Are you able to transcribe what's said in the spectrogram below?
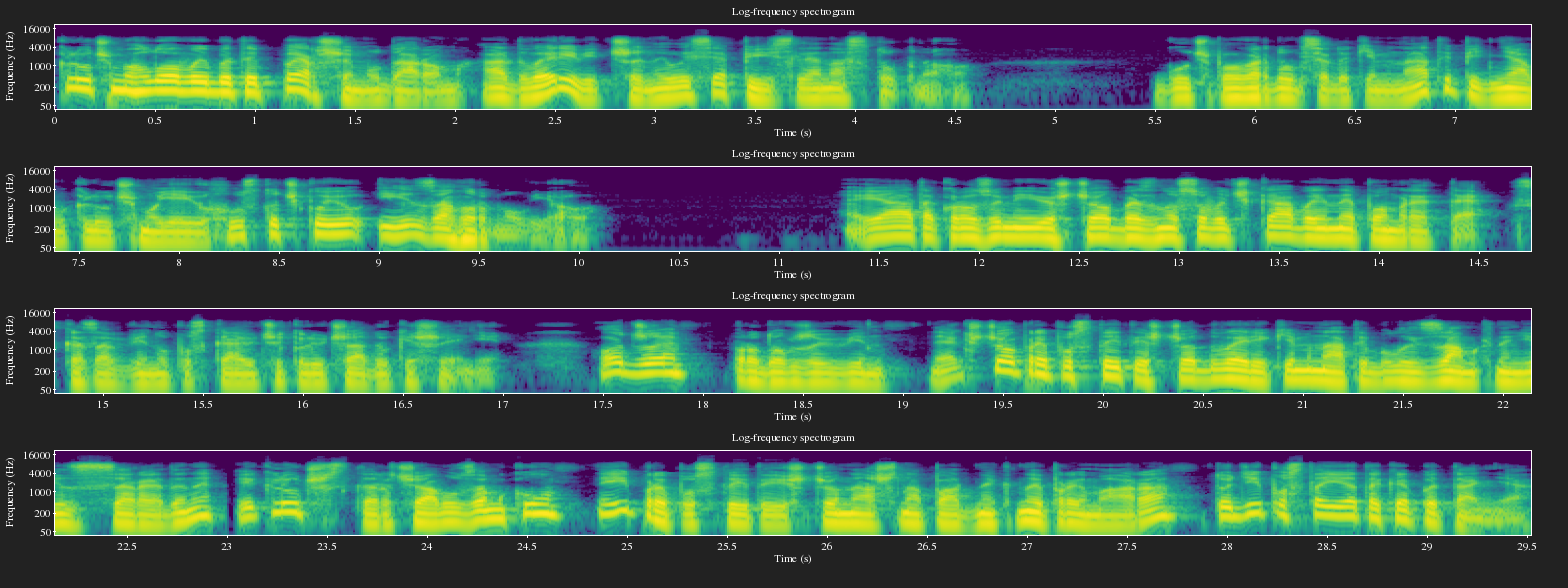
Ключ могло вибити першим ударом, а двері відчинилися після наступного. Гуч повернувся до кімнати, підняв ключ моєю хусточкою і загорнув його. Я так розумію, що без носовичка ви не помрете, сказав він, опускаючи ключа до кишені. Отже, продовжив він, якщо припустити, що двері кімнати були замкнені зсередини, і ключ стирчав у замку, і припустити, що наш нападник не примара, тоді постає таке питання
